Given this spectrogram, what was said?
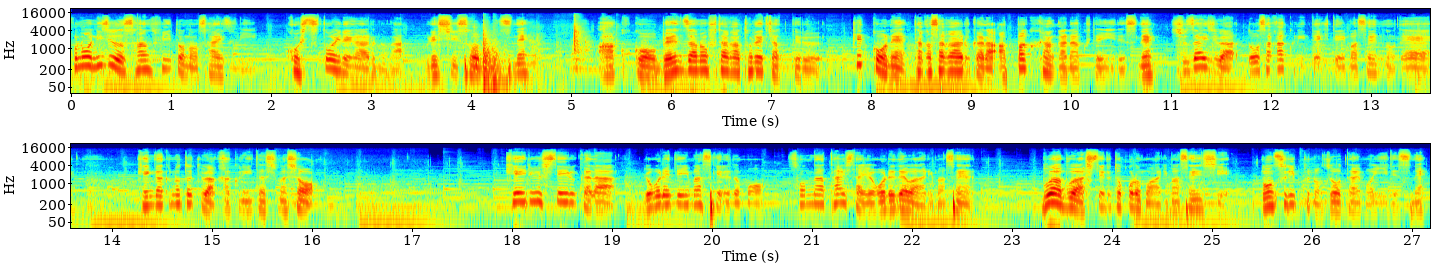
この23フィートのサイズに個室トイレがあるのが嬉しい装備ですね。あ、ここ、便座の蓋が取れちゃってる。結構ね、高さがあるから圧迫感がなくていいですね。取材時は動作確認できていませんので、見学の時は確認いたしましょう。係留しているから汚れていますけれども、そんな大した汚れではありません。ブワブワしてるところもありませんし、ノンスリップの状態もいいですね。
